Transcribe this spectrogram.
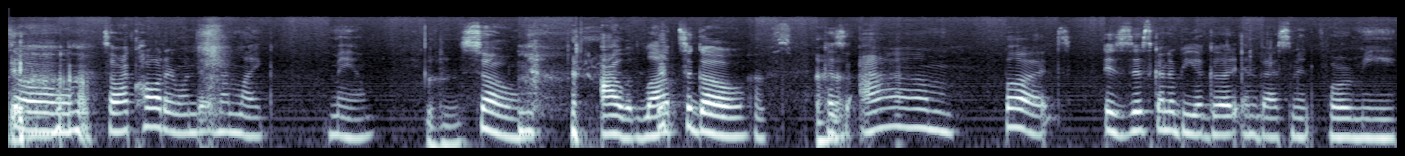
so so I called her one day, and I'm like, "Ma'am, Mm-hmm. so I would love to go because uh-huh. um, but is this going to be a good investment for me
